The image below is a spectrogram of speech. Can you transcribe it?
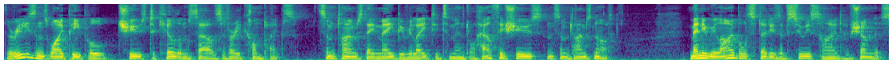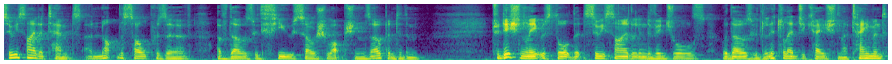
The reasons why people choose to kill themselves are very complex. Sometimes they may be related to mental health issues and sometimes not. Many reliable studies of suicide have shown that suicide attempts are not the sole preserve of those with few social options open to them. Traditionally, it was thought that suicidal individuals were those with little educational attainment,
